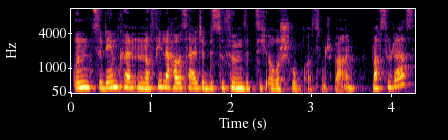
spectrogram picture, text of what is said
und zudem könnten noch viele Haushalte bis zu 75 Euro Stromkosten sparen. Machst du das?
